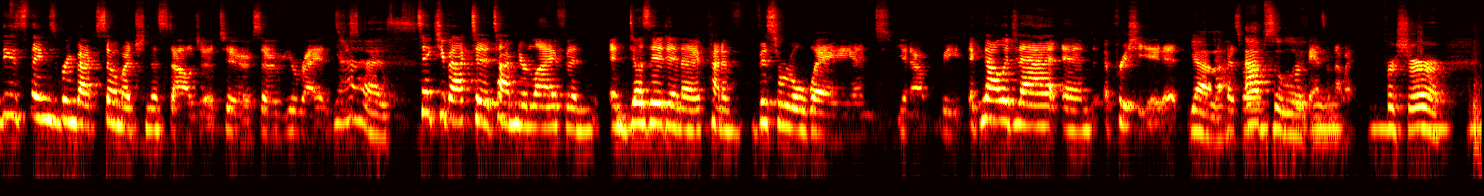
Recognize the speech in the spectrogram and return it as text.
these things bring back so much nostalgia too. So you're right. It's just- yes. takes you back to a time in your life and and does it in a kind of visceral way and you know we acknowledge that and appreciate it Yeah, because we're, absolutely. we're fans in that way For sure. Um,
